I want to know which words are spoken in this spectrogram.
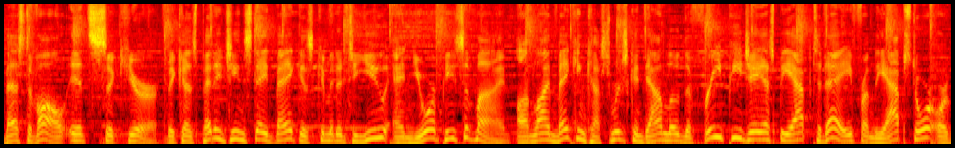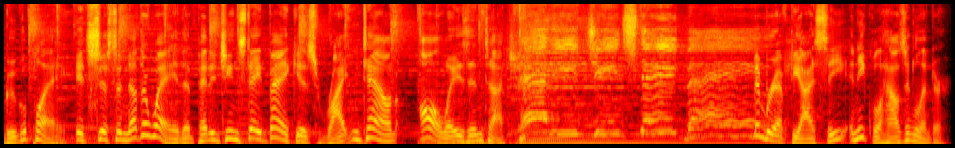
Best of all, it's secure because Petit Jean State Bank is committed to you and your peace of mind. Online banking customers can download the free PJSB app today from the App Store or Google Play. It's just another way that Petit Jean State Bank is right in town, always in touch. Petit Jean State Bank. Member FDIC, an equal housing lender.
